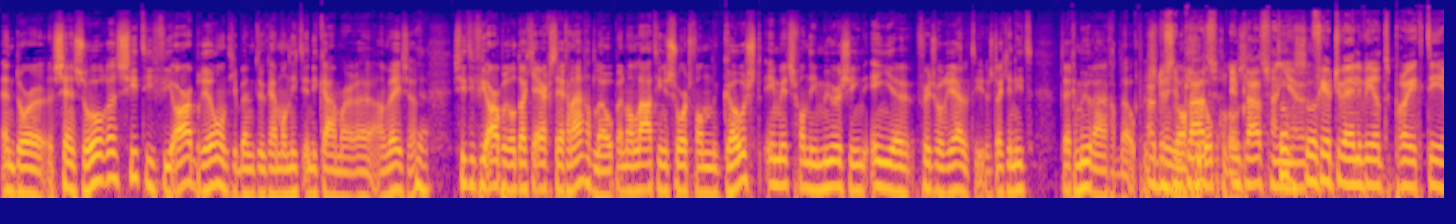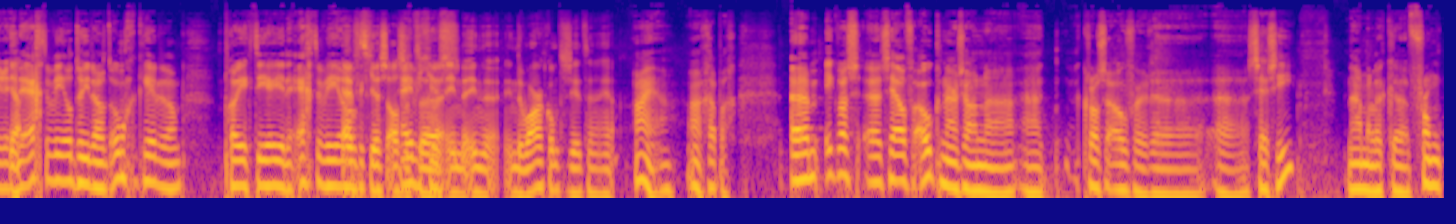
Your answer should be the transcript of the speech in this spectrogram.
En door sensoren ziet die VR-bril, want je bent natuurlijk helemaal niet in die kamer eh, aanwezig. Ja. Ziet die VR-bril dat je ergens tegenaan gaat lopen. En dan laat hij een soort van ghost-image van die muur zien in je virtual reality. Dus dat je niet tegen muur aan gaat lopen. Dus, Oh, dat dus in ik wel goed plaats, in plaats van Toch je soort- virtuele wereld te projecteren in Ja. de echte wereld, doe je dan het omgekeerde. Dan projecteer je de echte wereld. Eventjes als eventjes- het in, de, in, de, in de war komt te zitten. Ja. Oh ja, oh, grappig. Ehm, ik was eh, zelf ook naar zo'n eh, eh, crossover sessie. Namelijk From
